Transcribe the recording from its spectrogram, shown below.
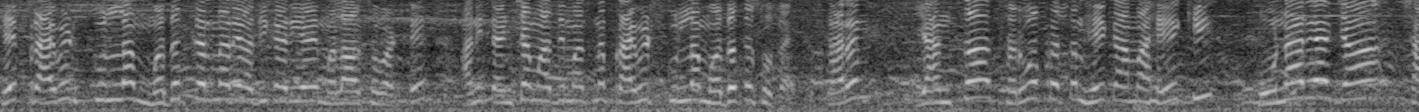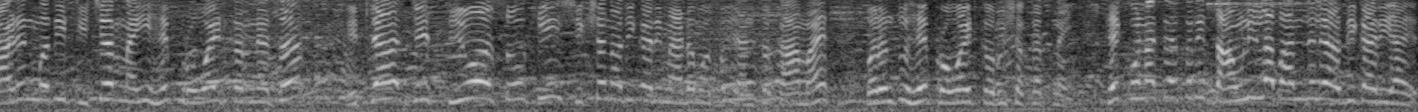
हे प्रायव्हेट स्कूलला मदत करणारे अधिकारी आहे मला असं वाटते. आणि त्यांच्या माध्यमातून प्रायव्हेट स्कूलला मदतच होत आहे. कारण यांचा सर्वप्रथम हे काम आहे की होणाऱ्या ज्या शाळेंमध्ये टीचर नाही हे प्रोव्हाइड करण्याचं इथल्या जे सी ओ असो की शिक्षण अधिकारी मॅडम असो यांचं काम आहे. परंतु हे प्रोव्हाइड करू शकत नाही. हे कोणाच्या तरी दावणीला बांधलेले अधिकारी आहेत.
